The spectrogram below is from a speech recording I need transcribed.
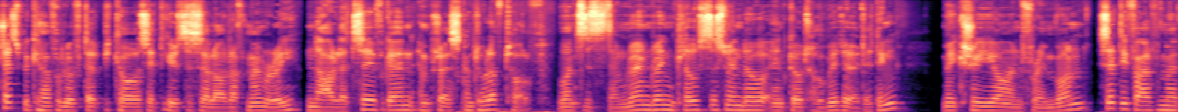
Just be careful with that because it uses a lot of memory. Now let's save again and press Ctrl F12. Once it's done rendering, close this window and go to video editing. Make sure you're on frame 1. Set the file format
